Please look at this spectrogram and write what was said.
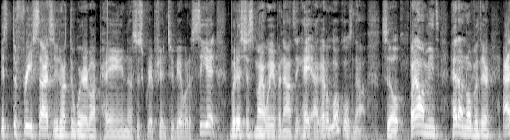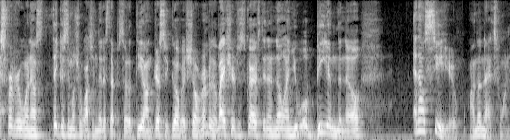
It's the free site, so you don't have to worry about paying a subscription to be able to see it. But it's just my way of announcing, hey, I got a locals now. So by all means, head on over there. As for everyone else, thank you so much for watching this episode of the Andres Segovia Show. Remember to like, share, subscribe, stay in the know, and you will be in the know. And I'll see you on the next one.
